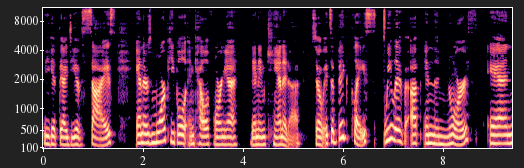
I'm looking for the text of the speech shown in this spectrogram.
you get the idea of size. And there's more people in California than in Canada. So it's a big place. We live up in the north and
